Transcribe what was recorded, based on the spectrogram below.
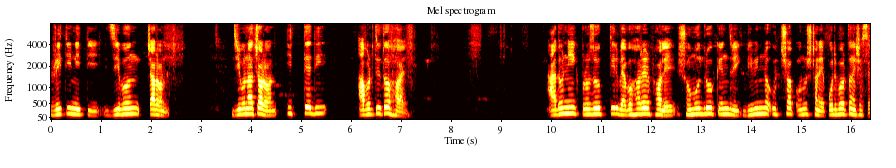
রীতিনীতি, জীবনচারণ জীবনাচরণ ইত্যাদি আবর্তিত হয়। আধুনিক প্রযুক্তির ব্যবহারের ফলে সমুদ্র কেন্দ্রিক বিভিন্ন উৎসব অনুষ্ঠানে পরিবর্তন এসেছে।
